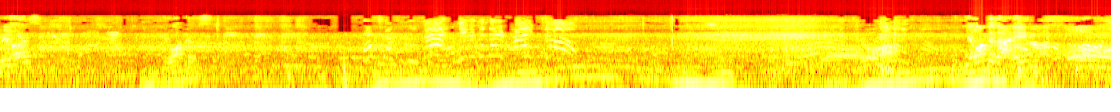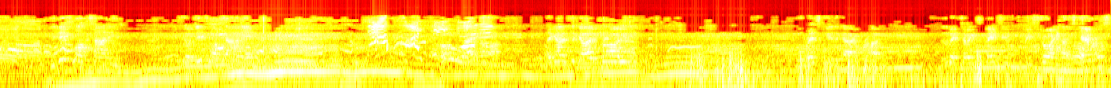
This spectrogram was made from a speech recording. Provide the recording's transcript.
Realise? Your lockers. That's roughly that. Give him a new paint job. Your lockers aren't in. Your diff locks aren't in. Your diff locks aren't in. Now I Oh, got on. There goes the GoPro. We'll rescue the GoPro. A little bit too expensive to be destroying those cameras.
